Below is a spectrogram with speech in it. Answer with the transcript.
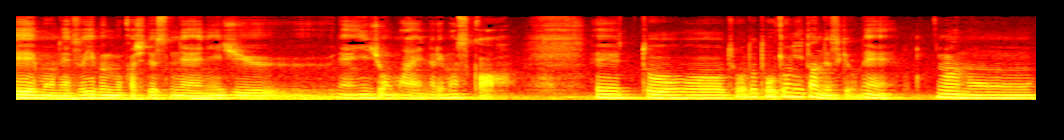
えー、もうね随分昔ですね。20年以上前になりますか。えっ、とちょうど東京にいたんですけどね。あの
